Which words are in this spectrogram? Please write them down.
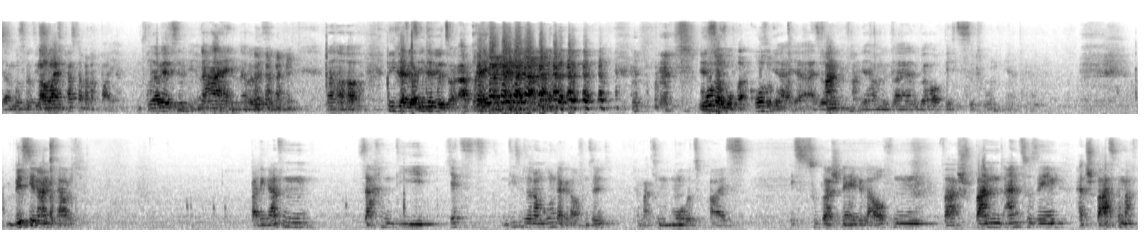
Da muss man sich Blau-Weiß passt aber nach Bayern. Ja, wir sind, nein, aber wir sind, ich kann das Interview jetzt auch abbrechen. großer Fauxpas, großer Ja, ja, also wir haben mit Bayern überhaupt nichts zu tun. Ja. Ein bisschen Angst habe ich. Bei den ganzen Sachen, die jetzt in diesem Salon runtergelaufen sind, der Maximum-Moritz-Preis ist super schnell gelaufen, war spannend anzusehen, hat Spaß gemacht.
